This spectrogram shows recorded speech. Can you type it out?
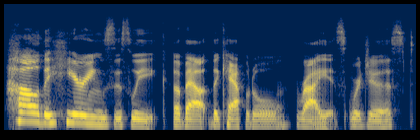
how the hearings this week about the Capitol riots were just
